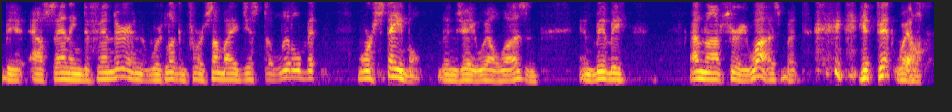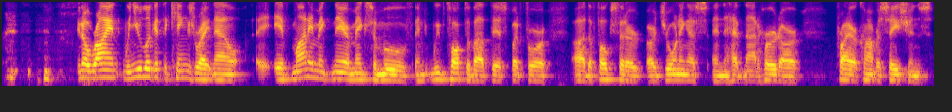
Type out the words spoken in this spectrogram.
be an outstanding defender, and was looking for somebody just a little bit more stable than Jay Will was, and and Bibby. I'm not know. I'm sure he was, but it fit well. You know, Ryan, when you look at the Kings right now, if Monte McNair makes a move, and we've talked about this, but for uh, the folks that are, are joining us and have not heard our prior conversations,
